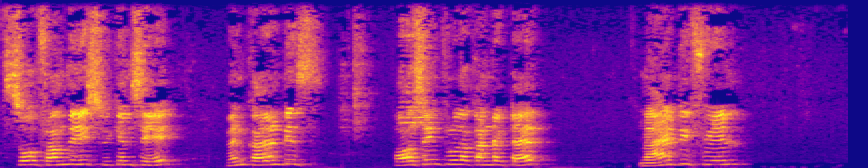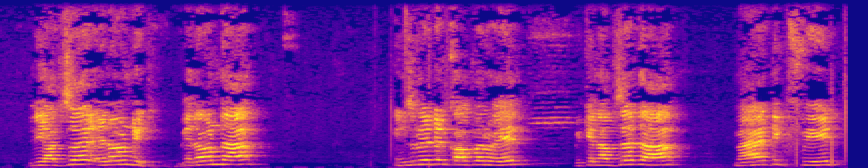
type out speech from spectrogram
So from this we can say when current is passing through the conductor magnetic field we observe around it, around the insulated copper wire, we can observe the magnetic field.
